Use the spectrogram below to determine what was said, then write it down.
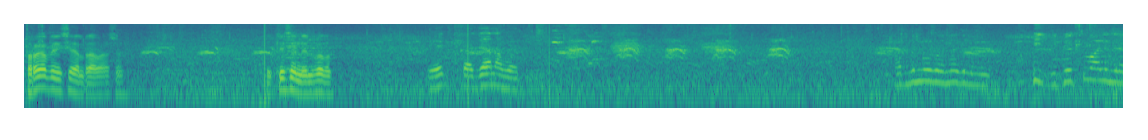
త్వరగా ఫినిష్ చేయాలి రా భాష ఎక్కేసాను వెళ్ళిపోదాం ఏ ఖజానా పోతు పదమూడు వందల కిలోమీటర్. ఇటు వచ్చి వాళ్ళు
